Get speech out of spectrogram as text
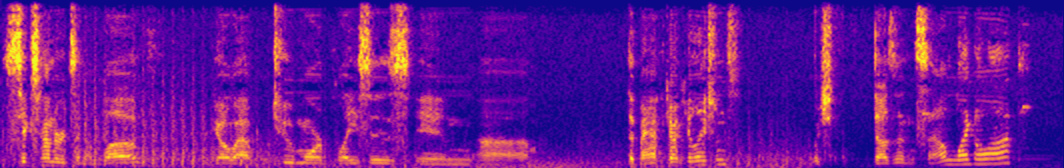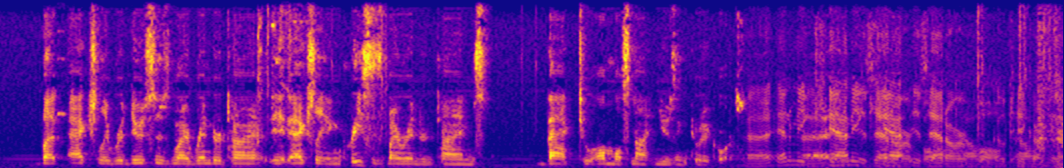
600s and above go out two more places in um, the math calculations, doesn't sound like a lot, but actually reduces my render time. It actually increases my render times back to almost not using CUDA cores. Uh, enemy cat is at our is at our vault. Go take our camera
